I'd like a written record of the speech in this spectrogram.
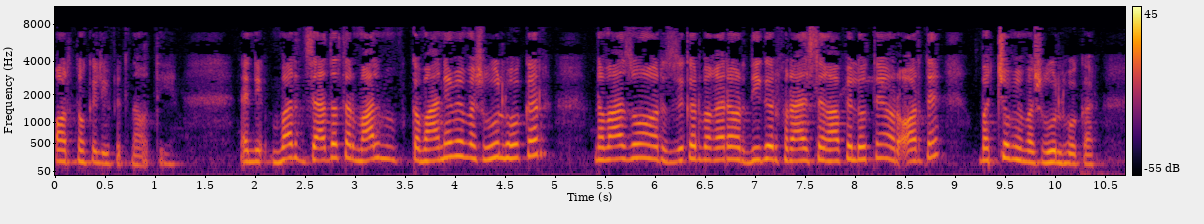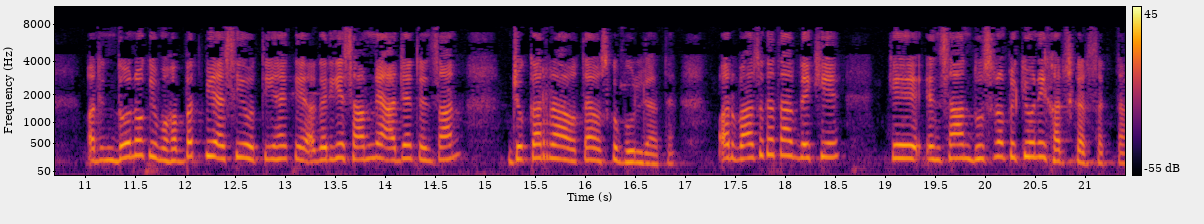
عورتوں کے لیے فتنا ہوتی ہے۔ یعنی مرد زیادہ تر مال کمانے میں مشغول ہو کر نمازوں اور ذکر وغیرہ اور دیگر فرائض سے غافل ہوتے ہیں اور عورتیں بچوں میں مشغول ہو کر۔ اور ان دونوں کی محبت بھی ایسی ہوتی ہے کہ اگر یہ سامنے آ جائے تو انسان جو کر رہا ہوتا ہے اس کو بھول جاتا ہے۔ اور بعض اوقات آپ دیکھیے کہ انسان دوسروں پہ کیوں نہیں خرچ کر سکتا؟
